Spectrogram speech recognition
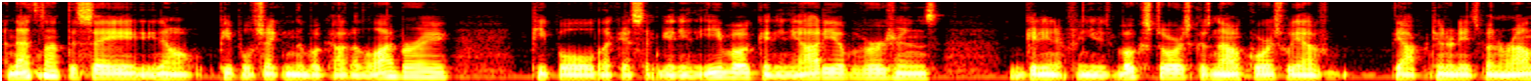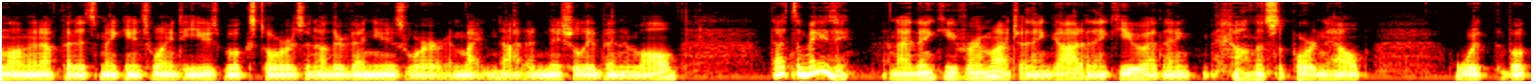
And that's not to say, you know, people checking the book out of the library, people, like I said, getting the ebook, getting the audio versions getting it from used bookstores because now, of course, we have the opportunity. It's been around long enough that it's making its way into used bookstores and other venues where it might not initially have been involved. That's amazing. And I thank you very much. I thank God. I thank you. I thank all the support and help with the book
